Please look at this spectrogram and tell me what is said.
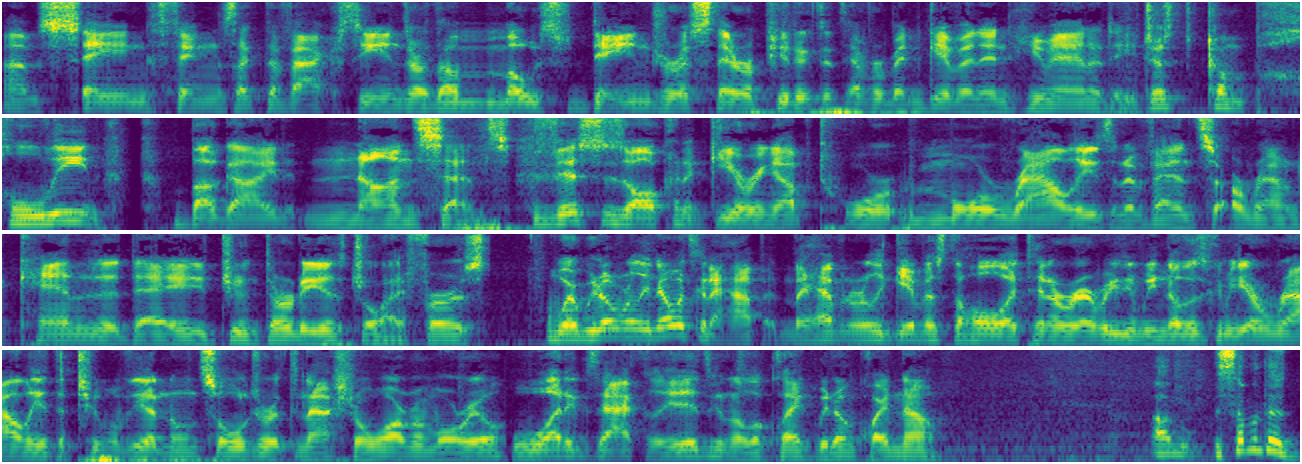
um, saying things like the vaccines are the most dangerous therapeutic that's ever been given in humanity. Just complete bug eyed nonsense. This is all kind of gearing up toward more rallies and events around Canada Day. June 30th, July 1st where we don't really know what's going to happen. They haven't really give us the whole itinerary. We know there's going to be a rally at the Tomb of the Unknown Soldier at the National War Memorial. What exactly it is going to look like, we don't quite know. Um, some of the,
